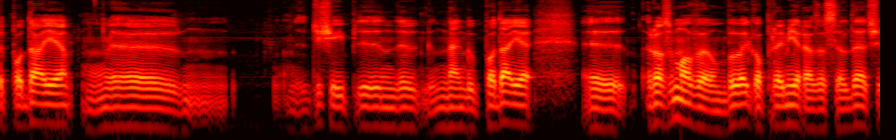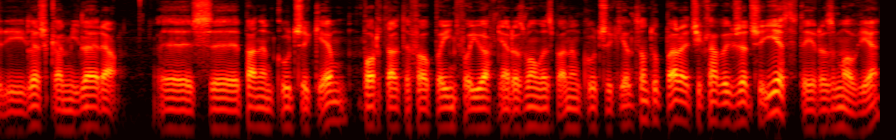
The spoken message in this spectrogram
y, podaje dzisiaj podaje rozmowę byłego premiera z SLD, czyli Leszka Millera z panem Kulczykiem, portal TVP Info i ujawnia rozmowę z panem Kulczykiem. Są tu parę ciekawych rzeczy jest w tej rozmowie,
